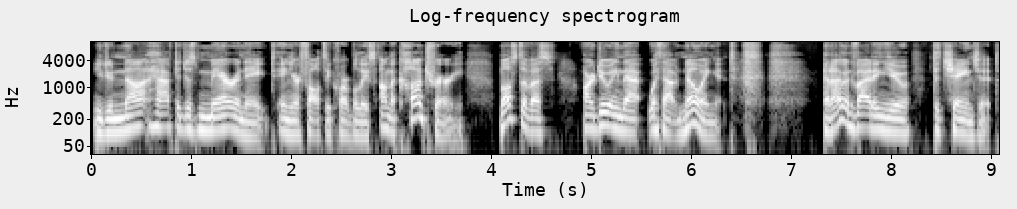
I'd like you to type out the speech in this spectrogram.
You do not have to just marinate in your faulty core beliefs. On the contrary, most of us are doing that without knowing it. and I'm inviting you to change it.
